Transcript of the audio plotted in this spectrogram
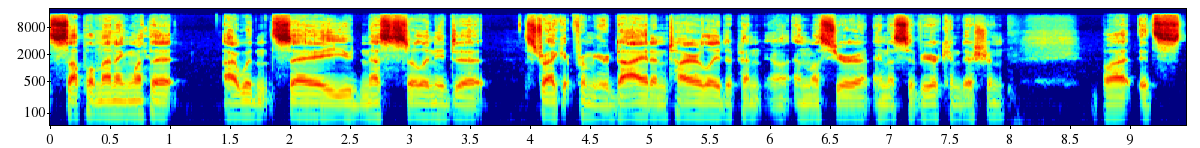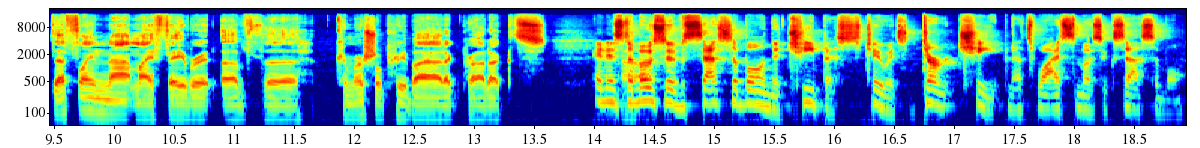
supplementing with it. I wouldn't say you'd necessarily need to strike it from your diet entirely, depend uh, unless you're in a severe condition. But it's definitely not my favorite of the commercial prebiotic products. And it's the uh, most accessible and the cheapest too. It's dirt cheap. and That's why it's the most accessible.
